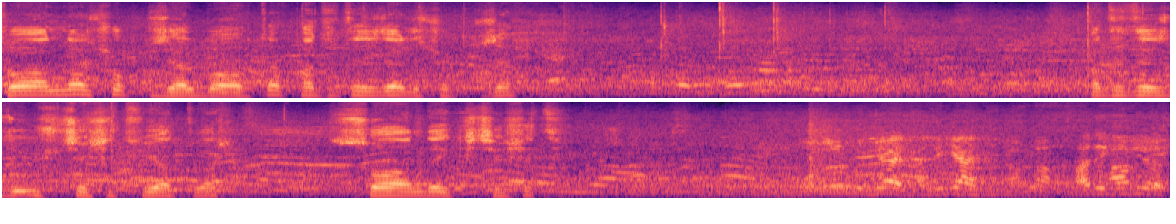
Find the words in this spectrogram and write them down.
Soğanlar çok güzel bu hafta. Patatesler de çok güzel. Patatesde 3 çeşit fiyat var. Soğanda 2 çeşit. Olur mu? Gel hadi gel. Hadi gidiyoruz.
